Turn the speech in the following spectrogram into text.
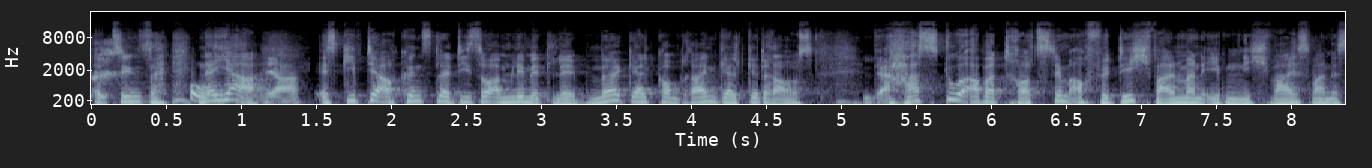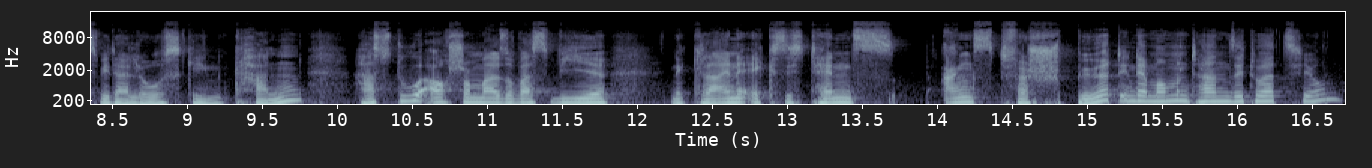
Beziehungsweise, oh, naja, ja. es gibt ja auch Künstler, die so am Limit leben. Ne? Geld kommt rein, Geld geht raus. Hast du aber trotzdem auch für dich, weil man eben nicht weiß, wann es wieder losgehen kann, hast du auch schon mal sowas wie eine kleine Existenzangst verspürt in der momentanen Situation?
